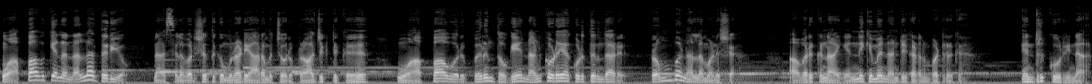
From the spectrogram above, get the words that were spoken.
உன் அப்பாவுக்கு என்ன நல்லா தெரியும்? நான் சில வருஷத்துக்கு முன்னாடி ஆரம்பிச்ச ஒரு ப்ராஜெக்ட்டுக்கு உன் அப்பா ஒரு பெருந்தொகையை நன்கொடையா கொடுத்திருந்தாரு. ரொம்ப நல்ல மனுஷன். அவருக்கு நான் என்னைக்குமே நன்றி கடன் பட்டிருக்கேன் என்று கூறினார்.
